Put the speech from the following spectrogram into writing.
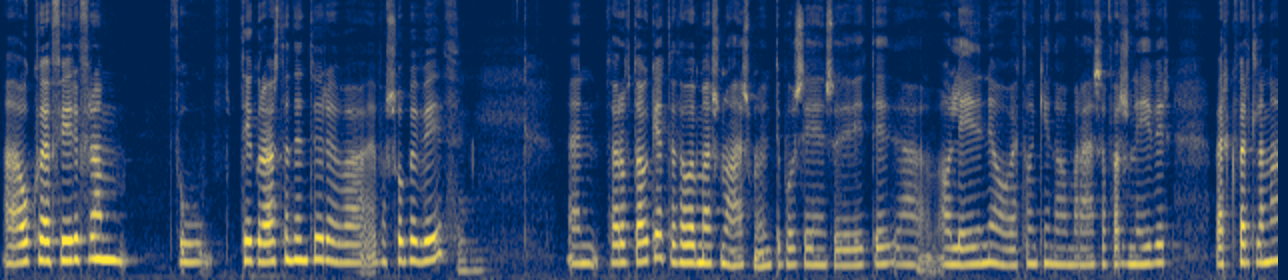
að ákveða fyrirfram þú tekur aðstandendur ef að, að sopa við. En það er ofta ágætt að þá er maður svona aðeins undirbúið sig eins og þið vitið á leiðinni og vettvangin þá er maður aðeins að fara svona yfir verkferlana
